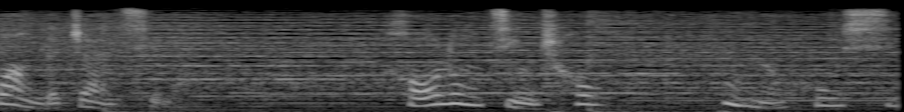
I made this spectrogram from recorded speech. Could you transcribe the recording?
晃地站起来。喉咙紧抽，不能呼吸。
